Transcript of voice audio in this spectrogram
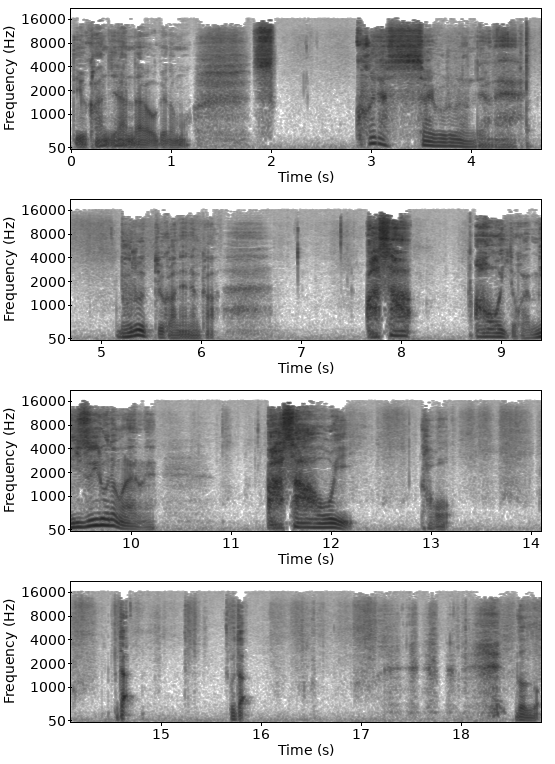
ていう感じなんだろうけども、すっごいダッサいブルーなんだよね。ブルーっていうかね、なんか、朝青いとか水色でもないのね。朝青いカゴ。歌。歌。どうぞ。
